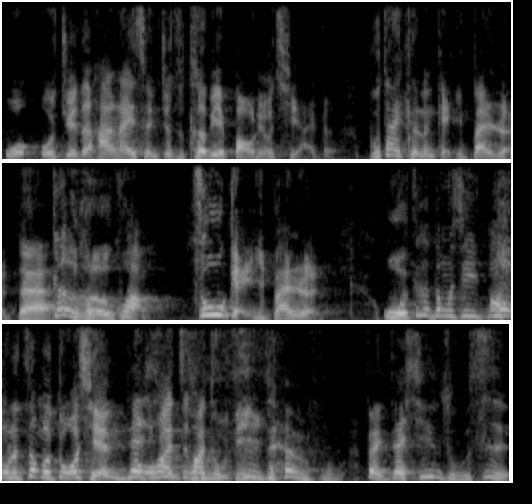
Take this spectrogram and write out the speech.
我我觉得它那一层就是特别保留起来的，不太可能给一般人。对，更何况租给一般人。我这个东西弄了这么多钱，弄坏这块土地。市政府，不，你在新竹市，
